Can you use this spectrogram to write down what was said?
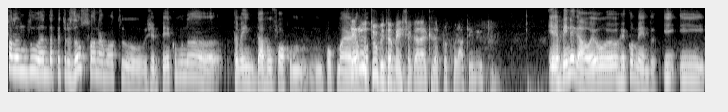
falando do ano da Petronas, não só na MotoGP, como na, também dava um foco um pouco maior Tem no YouTube Moto... também, se a galera quiser procurar, tem no YouTube. E é bem legal, eu, eu recomendo. E, e,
